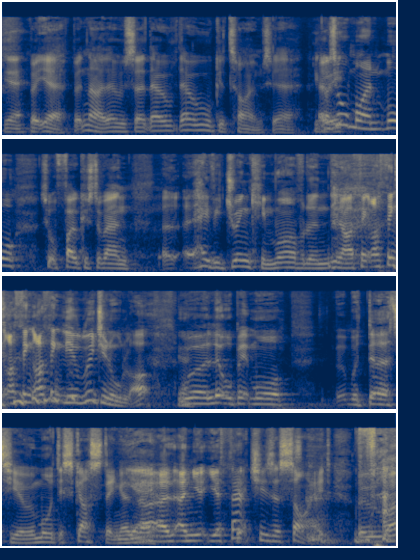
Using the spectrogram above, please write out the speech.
Yeah. But yeah, but no, there was, uh, they, were, they were all good times. Yeah, You it was got all mine more sort of focused around uh, heavy drinking rather than you know. I think, I think, I think, I think the original lot were a little bit more. Were dirtier and more disgusting, and Yeah. uh, and, and your, your Thatchers aside, who, uh,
